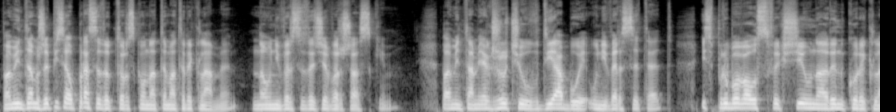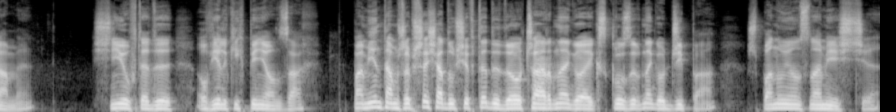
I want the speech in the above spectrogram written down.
Pamiętam, że pisał pracę doktorską na temat reklamy na Uniwersytecie Warszawskim. Pamiętam, jak rzucił w diabły uniwersytet i spróbował swych sił na rynku reklamy. Śnił wtedy o wielkich pieniądzach. Pamiętam, że przesiadł się wtedy do czarnego, ekskluzywnego jeepa, szpanując na mieście,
